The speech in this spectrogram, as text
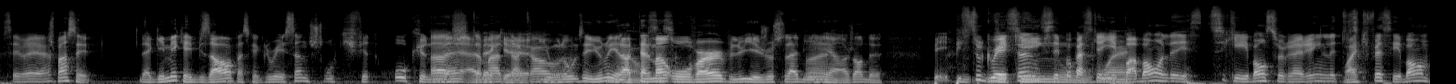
C'est vrai, hein? Je pense que la gimmick est bizarre parce que Grayson, je trouve qu'il fit aucunement Ah, avec euh, d'accord, Yuno. ouais. Tu sais, Yuno, il a l'air tellement over, puis lui, il est juste là, bien Ouais. en genre de. Puis, puis Stu Grayson, c'est pas parce qu'il est pas bon, là, c'est qu'il est bon sur un ring, là, tout Ouais. ce qu'il fait c'est bon.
